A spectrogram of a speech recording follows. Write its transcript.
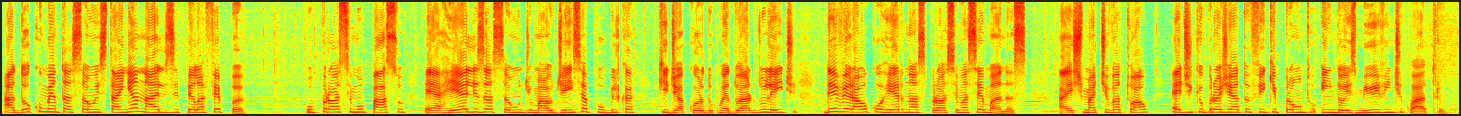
a documentação está em análise pela FEPAM. O próximo passo é a realização de uma audiência pública que, de acordo com Eduardo Leite, deverá ocorrer nas próximas semanas. A estimativa atual é de que o projeto fique pronto em 2024.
